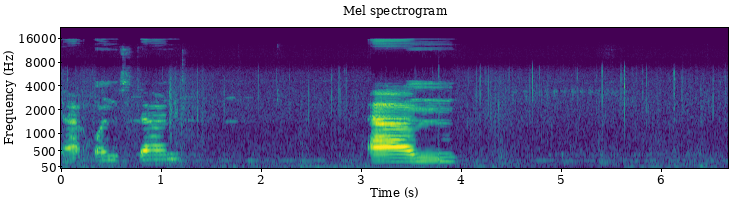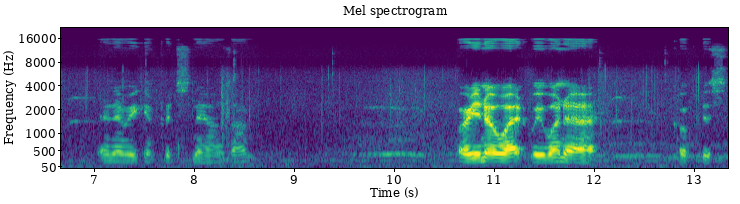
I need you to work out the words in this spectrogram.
That one's done. Um, and then we can put snails on. Or you know what? We want to cook this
